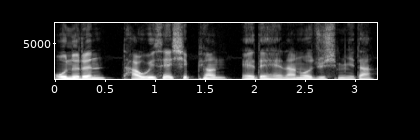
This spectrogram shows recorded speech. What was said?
오늘은 다윗의 시편에 대해 나누어 주십니다.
